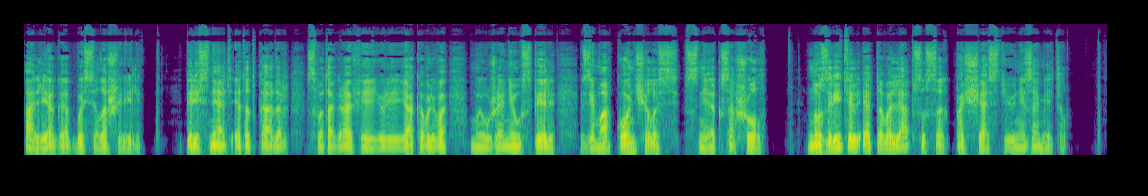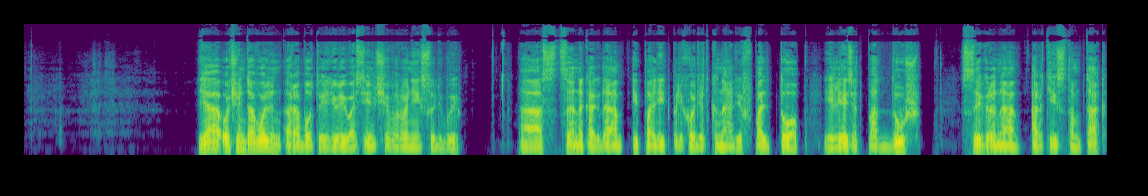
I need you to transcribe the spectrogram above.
Олега Басилашвили. Переснять этот кадр с фотографией Юрия Яковлева мы уже не успели. Зима кончилась, снег сошел. Но зритель этого ляпсуса, по счастью, не заметил. Я очень доволен работой Юрия Васильевича в «Иронии судьбы». А сцена, когда Ипполит приходит к Наде в пальто и лезет под душ, сыграна артистом так,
